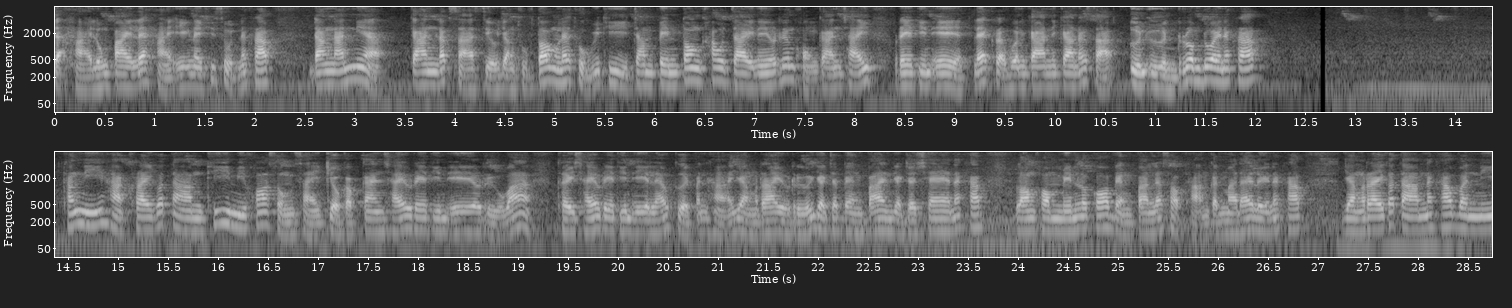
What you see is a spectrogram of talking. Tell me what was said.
จะหายลงไปและหายเองในที่สุดนะครับ ดังนั้นเนี่ยการรักษาสิวอย่างถูกต้องและถูกวิธีจำเป็นต้องเข้าใจในเรื่องของการใช้เรติน A และกระบวนการในการรักษาอื่น ๆ ร่วมด้วยนะครับ ทั้งนี้หากใครก็ตามที่มีข้อสงสัยเกี่ยวกับการใช้เรติน A หรือว่าเคยใช้เรติน A แล้วเกิดปัญหาอย่างไร หรืออยากจะแบ่งปันอยากจะแชร์นะครับ ลองคอมเมนต์แล้วก็แบ่งปันและสอบถามกันมาได้เลยนะครับ อย่างไรก็ตามนะครับ วันนี้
